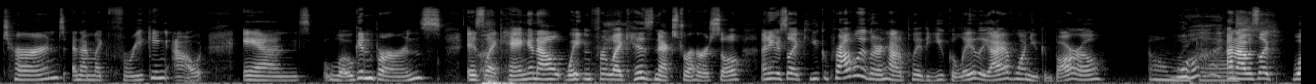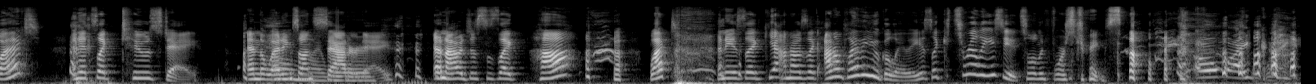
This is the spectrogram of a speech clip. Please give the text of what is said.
turned and I'm like freaking out and Logan Burns is like hanging out waiting for like his next rehearsal and he was like you could probably learn how to play the ukulele I have one you can borrow Oh my god. and I was like, what? And it's like Tuesday. And the oh wedding's on my Saturday. And I was just was like, huh? what? And he's like, yeah. And I was like, I don't play the ukulele. He's like, it's really easy. It's only four strings. Oh my god.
